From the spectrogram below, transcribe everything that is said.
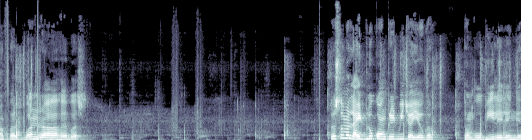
यहाँ पर बन रहा है बस। दोस्तों मैं लाइट ब्लू कंक्रीट भी चाहिए होगा तो हम वो भी ले लेंगे।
